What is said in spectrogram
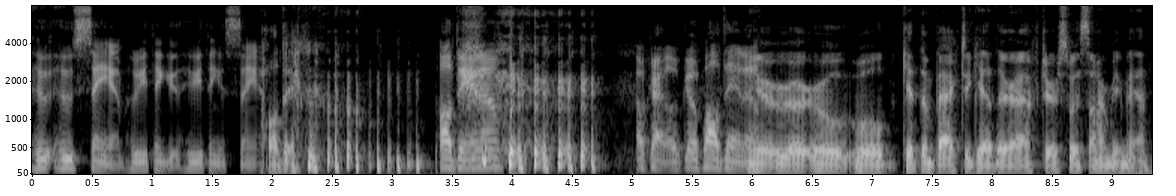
Who who's Sam? Who do you think? Who do you think is Sam? Paul Dano. Paul Dano. Okay, let's go Paul Dano. We'll, we'll get them back together after Swiss Army Man.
